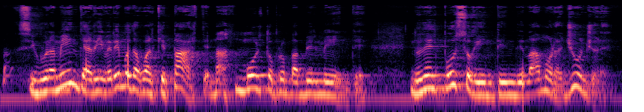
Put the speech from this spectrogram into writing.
Ma sicuramente arriveremo da qualche parte, ma molto probabilmente non è il posto che intendevamo raggiungere.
